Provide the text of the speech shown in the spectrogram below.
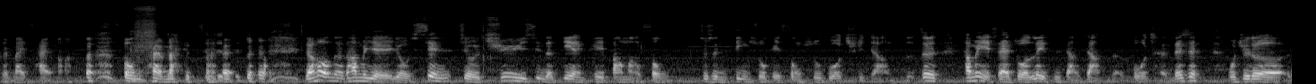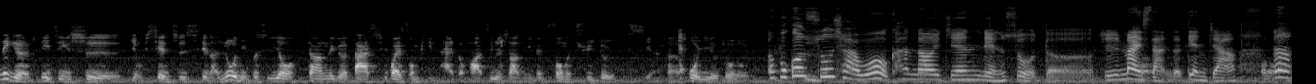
会卖菜嘛，送菜卖菜，对。然后呢，他们也有现就有区域性的店可以帮忙送。就是你订书可以送书过去这样子，这他们也是在做类似像这样子的过程，但是我觉得那个毕竟是有限制性的。如果你不是用像那个大型外送平台的话，基本上你们送的区域就有限，呃，货运就有限。哦，不过说起来，我有看到一间连锁的，就是卖伞的店家，那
